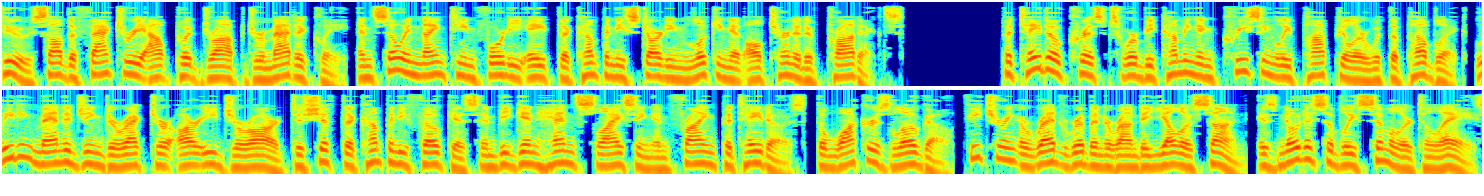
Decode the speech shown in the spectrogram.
II saw the factory output drop dramatically, and so in 1948 the company starting looking at alternative products. Potato crisps were becoming increasingly popular with the public, leading managing director R. E. Gerard to shift the company focus and begin hand slicing and frying potatoes. The Walker's logo, featuring a red ribbon around a yellow sun, is noticeably similar to Lay's.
